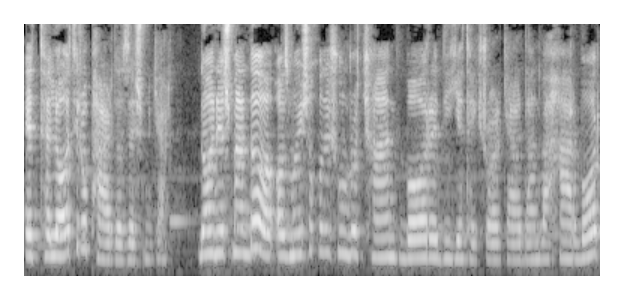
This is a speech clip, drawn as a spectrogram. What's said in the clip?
اطلاعاتی رو پردازش می کرد دانشمندا آزمایش خودشون رو چند بار دیگه تکرار کردند و هر بار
